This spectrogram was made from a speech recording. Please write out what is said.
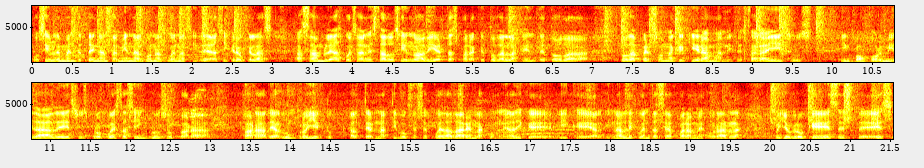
posiblemente tengan también algunas buenas ideas y creo que las asambleas pues han estado siendo abiertas para que toda la gente, toda, toda persona que quiera manifestar ahí sus inconformidades, sus propuestas incluso para para de algún proyecto alternativo que se pueda dar en la comunidad y que, y que al final de cuentas sea para mejorarla, pues yo creo que es, este, es,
